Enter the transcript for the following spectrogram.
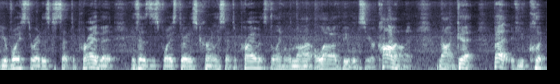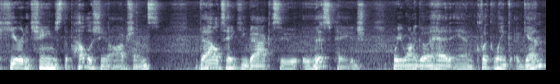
your voice thread is set to private, it says this voice thread is currently set to private, so the link will not allow other people to see or comment on it. Not good. But if you click here to change the publishing options, that'll take you back to this page where you want to go ahead and click link again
